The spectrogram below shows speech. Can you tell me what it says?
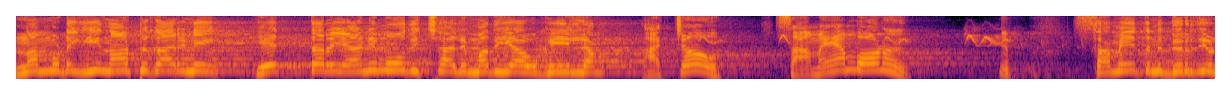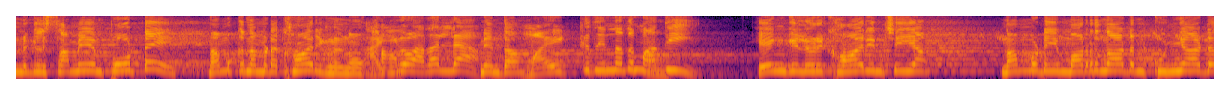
നമ്മുടെ ഈ നാട്ടുകാരനെ എത്ര അനുമോദിച്ചാലും മതിയാവുകയില്ല. അച്ചോ സമയം പോണ്. സമയത്തിന് ധൃതി ഉണ്ടെങ്കിൽ സമയം പോട്ടെ. നമുക്ക് നമ്മുടെ കാര്യങ്ങൾ നോക്കാം. അയ്യോ അതല്ല. എന്താ മൈക്ക് തിന്നത് മതി. എങ്കിൽ ഒരു കാര്യം ചെയ്യാം. നമ്മുടെ ഈ മറുനാടൻ കുഞ്ഞാട്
